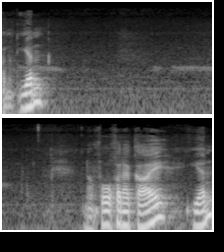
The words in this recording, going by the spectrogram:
punt 1. En dan volgende kaai 1.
